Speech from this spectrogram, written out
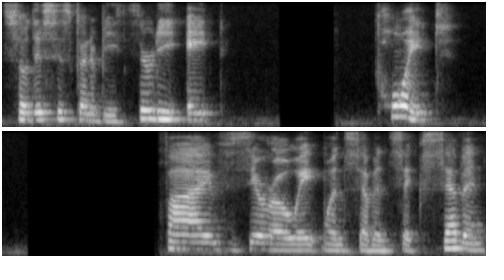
So this is going to be 38 point five zero eight one seven six seven,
